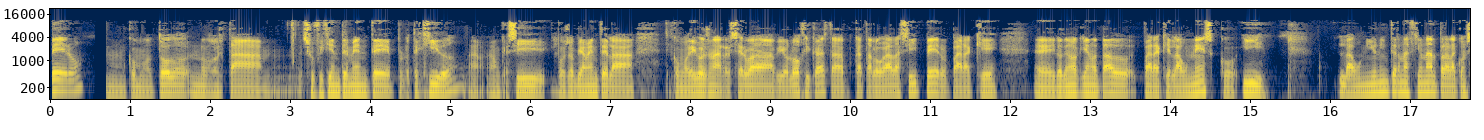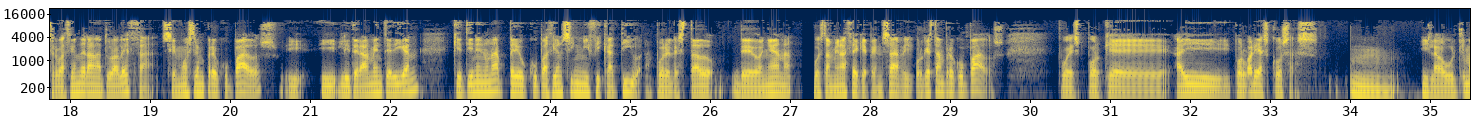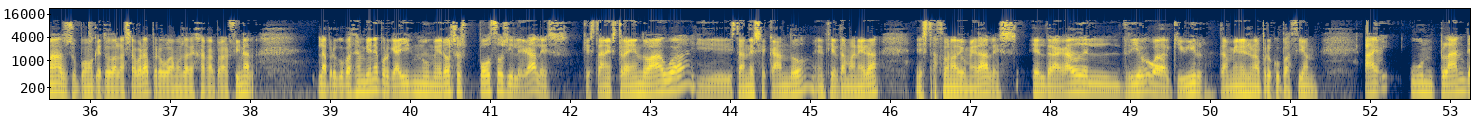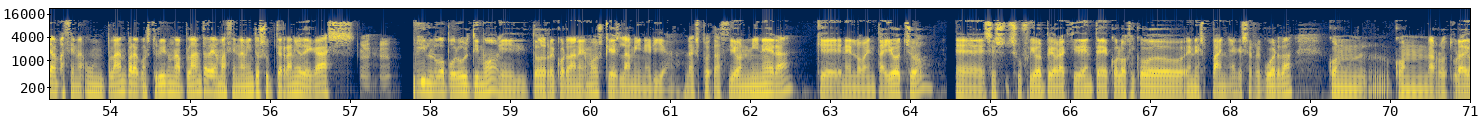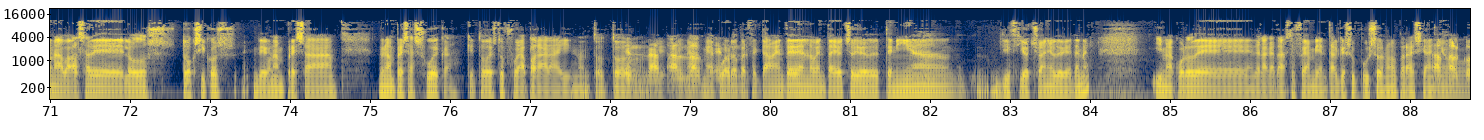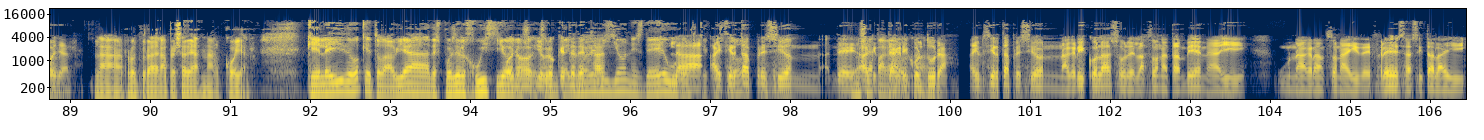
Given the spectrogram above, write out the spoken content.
Pero, mm, como todo no está suficientemente protegido, aunque sí, pues obviamente la, como digo, es una reserva biológica, está catalogada así, pero para que, eh, lo tengo aquí anotado, para que la UNESCO y la Unión Internacional para la Conservación de la Naturaleza se muestren preocupados y, y, literalmente digan que tienen una preocupación significativa por el estado de Doñana, pues también hace que pensar. ¿Y por qué están preocupados? Pues porque hay por varias cosas. Mm, y la última, supongo que todas las sabrá, pero vamos a dejarla para el final. La preocupación viene porque hay numerosos pozos ilegales que están extrayendo agua y están desecando, en cierta manera, esta zona de humedales. El dragado del río Guadalquivir también es una preocupación. Hay un plan de un plan para construir una planta de almacenamiento subterráneo de gas. Y luego, por último, y todos recordaremos que es la minería, la explotación minera, que en el 98 eh, se sufrió el peor accidente ecológico en España, que se recuerda, con, con, la rotura de una balsa de lodos tóxicos de una empresa de una empresa sueca, que todo esto fue a parar ahí, ¿no? Todo, me, acuerdo perfectamente del 98, yo tenía 18 años debía tener, y me acuerdo de, de la catástrofe ambiental que supuso, ¿no? Para ese año la rotura de la presa de Aznalcóllar. Que he leído que todavía después del juicio, bueno, yo creo que te dejas millones de euros. hay cierta presión de, agricultura. Hay cierta presión agrícola sobre la zona también. Hay una gran zona ahí de fresas y tal. Hay,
